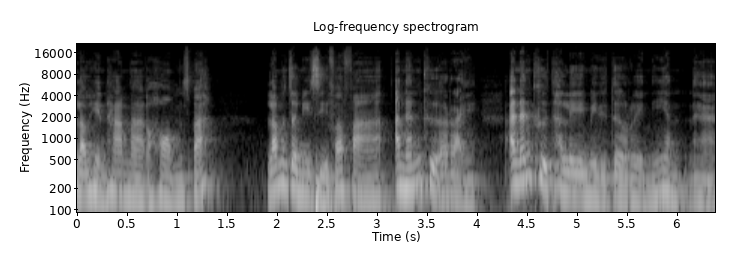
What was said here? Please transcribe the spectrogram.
เราเห็นฮามากับฮอมส์ปะแล้วมันจะมีสีฟ้าฟ้าๆอันนั้นคืออะไร อันนั้นคือทะเลเมดิเตอร์เรเนียนนะฮะ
